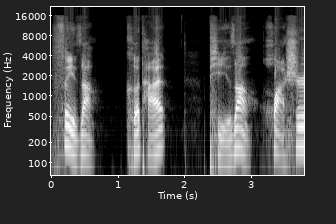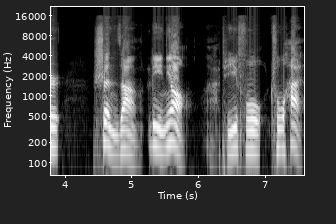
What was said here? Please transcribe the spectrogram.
肺脏咳痰。脾脏化湿，肾脏利尿啊，皮肤出汗，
